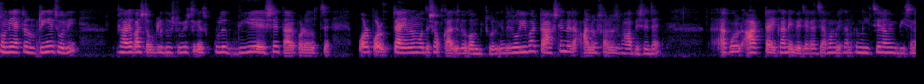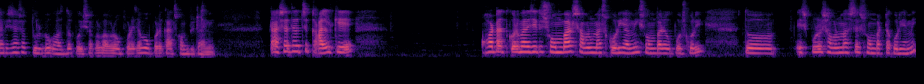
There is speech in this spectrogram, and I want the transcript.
শনি একটা রুটিনে চলি, সাড়ে পাঁচটা উঠলে দুষ্টু মিষ্টিকে স্কুলে দিয়ে এসে তারপরে হচ্ছে পরপর টাইমের মধ্যে সব কাজগুলো কমপ্লিট করি। কিন্তু রবিবারটা আসলে না এটা আলস আলস ভাব এসে যায়। এখন আটটা এখানেই বেজে গেছে। এখন এখানকার নিচের আমি বিছানা বিছানা সব তুলবো গদ্দ পয়সা করব, আবার উপরে যাব উপরে কাজ কমপ্লিট হয়নি। তার সাথে হচ্ছে কালকে হঠাৎ করে মানে যেহেতু সোমবার শ্রাবণ মাস করি আমি, সোমবারে উপোস করি, তো এই পুরো শ্রাবণ মাসটা সোমবারটা করি আমি।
